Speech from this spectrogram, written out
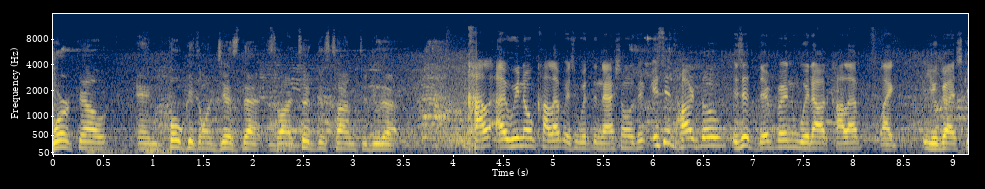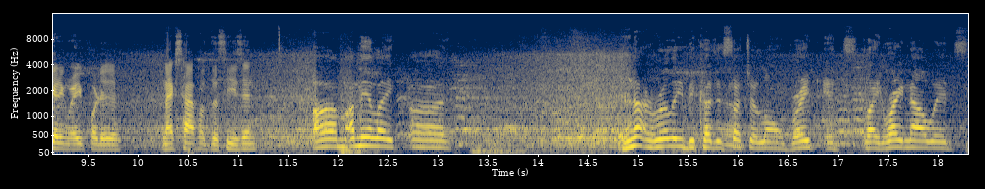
work out and focus on just that. So I took this time to do that. Caleb, uh, we know Caleb is with the national team. Is it hard though? Is it different without Caleb? Like you guys getting ready for the next half of the season? Um, I mean, like, uh, not really because it's such a long break. It's like right now, it's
